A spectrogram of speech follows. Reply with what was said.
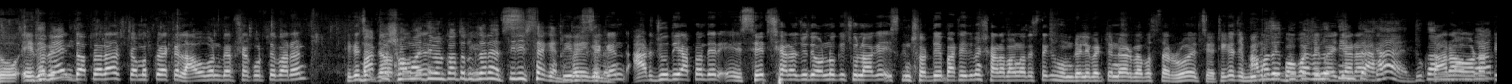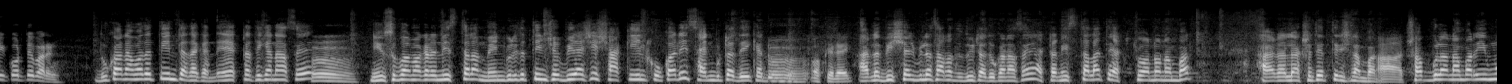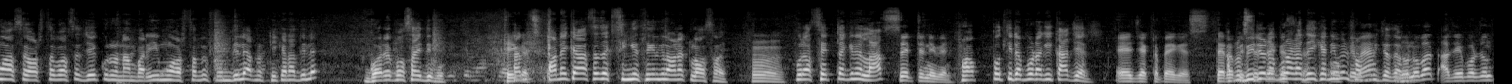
তো এইভাবে কিন্তু আপনারা চমৎকার একটা লাভবান ব্যবসা করতে পারেন। ঠিক আছে মাত্র সময় দিবেন কতটুকু জানেন? তিরিশ সেকেন্ড 30 সেকেন্ড। আর যদি আপনাদের সেট ছাড়া যদি অন্য কিছু লাগে স্ক্রিনশট দিয়ে পাঠিয়ে দিবেন। সারা বাংলাদেশ থেকে হোম ডেলিভারিতে নেওয়ার ব্যবস্থা রয়েছে ঠিক আছে? আমাদের প্রবাসী ভাই যারা হ্যাঁ, তারা অর্ডারটি করতে পারেন। দোকান আমাদের তিনটা দেখেন এই একটা ঠিকানা আছে। নিউ সুপার মার্কেটের নিচতলা মেইনগুলিতে তিনশো বিরাশি শাকিল কোকারি সাইনবোর্ডটা দেখে ওকে রাইট আর বিশ্বাস বিলাস আমাদের দুইটা দোকান আছে একটা নিচতলাতে একশো চুয়ান্ন নাম্বার। আর হলো একশো তেত্রিশ নাম্বার। আচ্ছা। সবগুলা নাম্বার ইমো আছে হোয়াটসঅ্যাপ আছে যে কোনো নাম্বার ইমো হোয়াটসঅ্যাপে ফোন দিলে আপনার ঠিকানা দিলে ঘরে পৌঁছাই দিব। অনেকে আছে যে সিঙ্গেল সিঙ্গেল অনেক লস হয়। পুরা সেটটা কিনে লাভ। সেটটা নেবেন। সব প্রতিটা প্রোডাক্টই কাজের। এই যে একটা প্যাকেজ ভিডিওটা পুরোটা দেখে নেবেন সব বুঝে যাবেন। ধন্যবাদ। আজ এই পর্যন্ত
